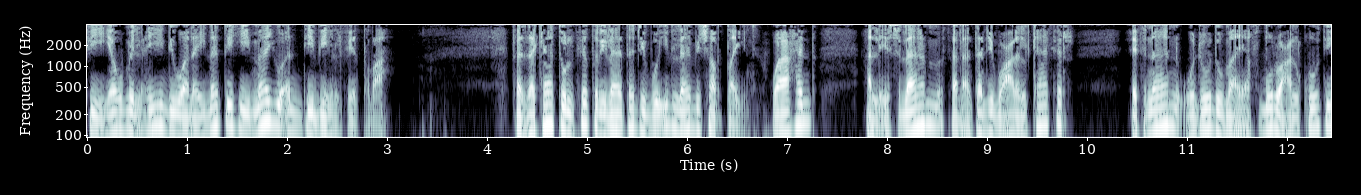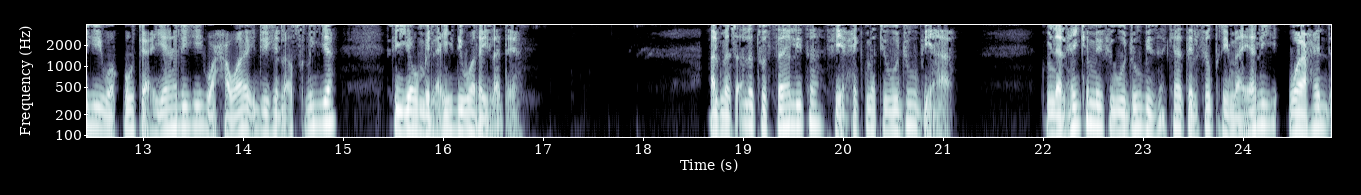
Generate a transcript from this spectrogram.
في يوم العيد وليلته ما يؤدي به الفطرة. فزكاة الفطر لا تجب إلا بشرطين. واحد الإسلام فلا تجب على الكافر. اثنان وجود ما يفضل عن قوته وقوت عياله وحوائجه الأصلية في يوم العيد وليلته. المسألة الثالثة في حكمة وجوبها. من الحكم في وجوب زكاة الفطر ما يلي واحد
